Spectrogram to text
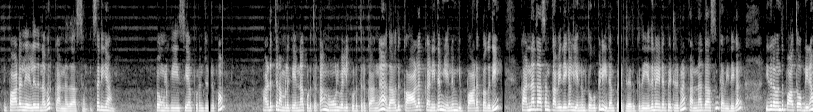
இந்த பாடல் எழுதினவர் கண்ணதாசன். சரியா? இப்போ உங்களுக்கு ஈஸியாக புரிஞ்சிருக்கும். அடுத்து நம்மளுக்கு என்ன கொடுத்துருக்காங்க? நூல்வழி கொடுத்துருக்காங்க. அதாவது காலக்கணிதம் என்னும் இப்பாடப்பகுதி கண்ணதாசன் கவிதைகள் என்னும் தொகுப்பில் இடம்பெற்றிருக்குது. எதில் இடம்பெற்றிருக்குன்னா கண்ணதாசன் கவிதைகள். இதில் வந்து பார்த்தோம் அப்படின்னா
